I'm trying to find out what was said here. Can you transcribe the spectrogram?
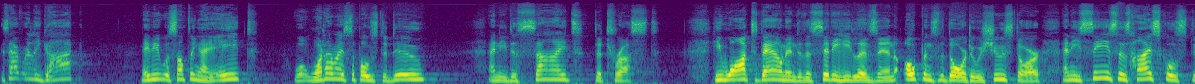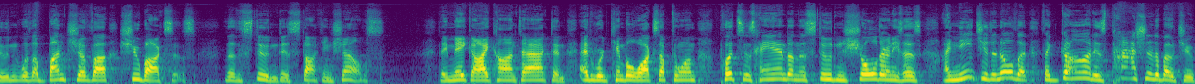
Is that really God? Maybe it was something I ate. Well, what am I supposed to do? And he decides to trust. He walks down into the city he lives in, opens the door to a shoe store, and he sees his high school student with a bunch of uh, shoe boxes. The, the student is stocking shelves. They make eye contact, and Edward Kimball walks up to him, puts his hand on the student's shoulder, and he says, I need you to know that, that God is passionate about you.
